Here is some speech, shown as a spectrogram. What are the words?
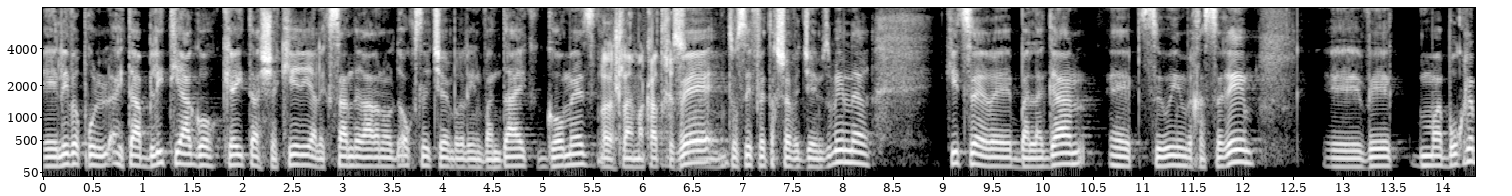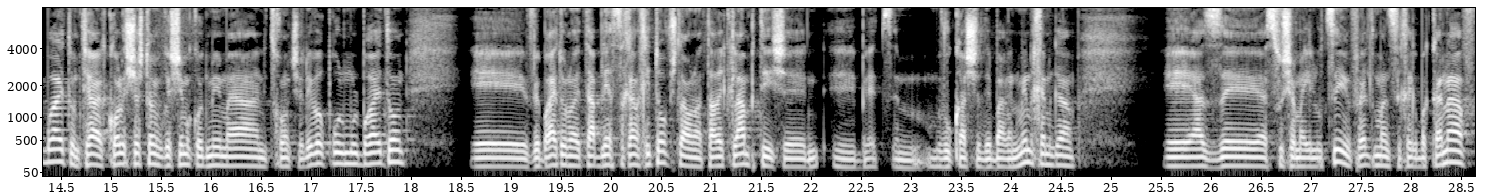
אה, ליברפול הייתה בלי תיאגו, קייטה, שקירי, אלכסנדר ארנולד, אוקסלי צ'מברלין, ונדייק, גומז. לא, יש להם מכת חיסורים. ותוסיף את עכשיו את ג'יימס מילנר. קיצר, אה, בלאגן, אה, פצועים וחסרים. ומברוק לברייטון, תראה, כל ששת המפגשים הקודמים היה ניצחונות של ליברפול מול ברייטון. וברייטון הייתה בלי השחקן הכי טוב שלה, טארק למפטי, שבעצם מבוקש על ידי בארן מינכן גם. אז עשו שם אילוצים, פלטמן שיחק בכנף.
